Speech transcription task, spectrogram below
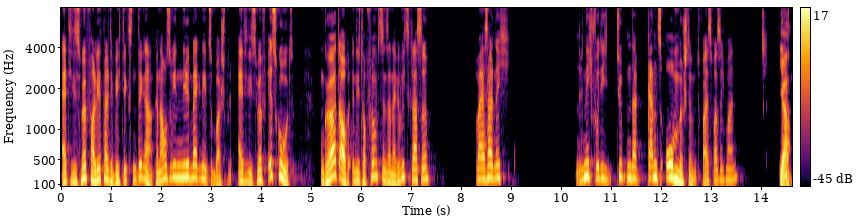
Anthony Smith verliert halt die wichtigsten Dinger. Genauso wie Neil Magny zum Beispiel. Anthony Smith ist gut und gehört auch in die Top 15 seiner Gewichtsklasse. Aber er ist halt nicht, nicht für die Typen da ganz oben bestimmt. Weißt du, was ich meine? Ja,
